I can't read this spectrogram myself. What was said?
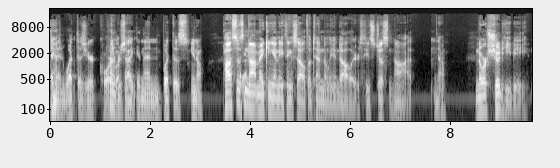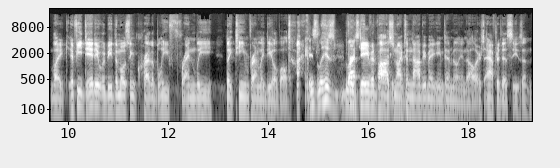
and Yeah. then what does your core look 100%. like, and then what does you know? Pasta's uh, not making anything south of ten million dollars. He's just not. No, Nor should he be. Like if he did, it would be the most incredibly friendly, like team friendly deal of all time. his his For last David already Pastrnak to not be making ten million dollars after this season.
